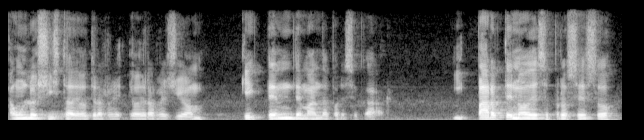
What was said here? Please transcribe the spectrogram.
a um lojista de outra, de outra região que tem demanda por esse carro. Y parte ¿no? de ese proceso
